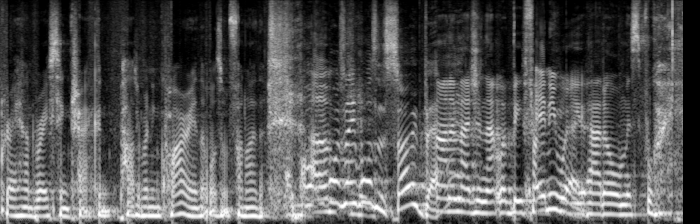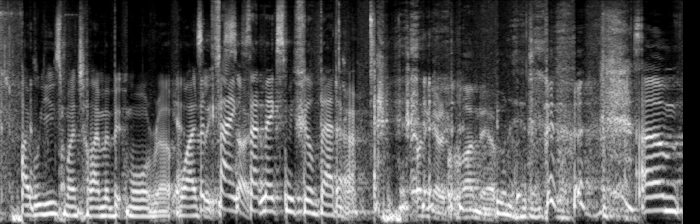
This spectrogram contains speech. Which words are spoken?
greyhound racing track and part of an inquiry, and that wasn't fun either. Oh, it, wasn't, it wasn't so bad. Can't imagine that would be fun Anyway. for you had all, Miss Boyd. I will use my time a bit more uh, wisely. But thanks, So- that makes me feel better. Running out of time now. Um,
